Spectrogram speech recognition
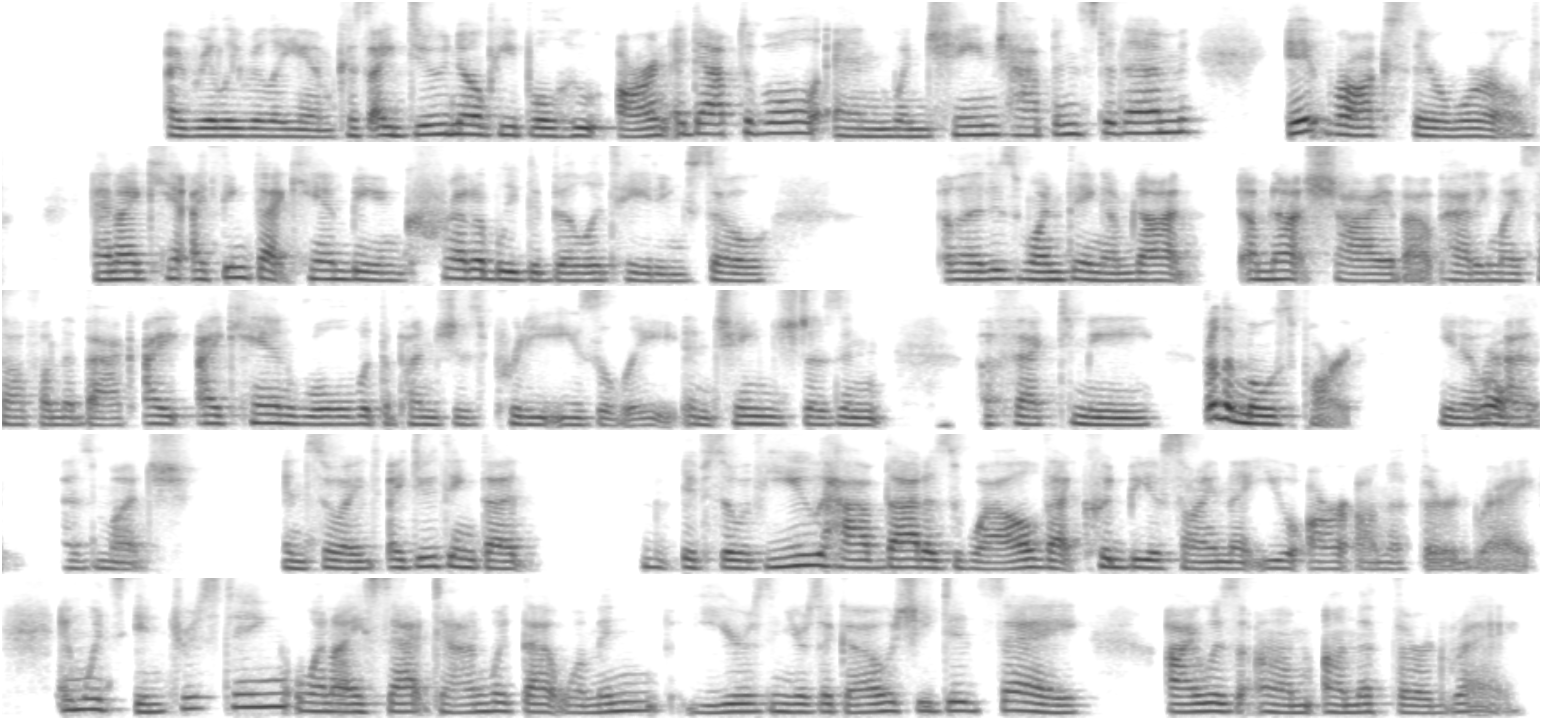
I really, really am. Because I do know people who aren't adaptable. And when change happens to them, it rocks their world. And I can't, I think that can be incredibly debilitating. So uh, that is one thing I'm not I'm not shy about patting myself on the back. I I can roll with the punches pretty easily and change doesn't affect me for the most part, you know, right. as, as much. And so I, I do think that if so, if you have that as well, that could be a sign that you are on the third ray. And what's interesting, when I sat down with that woman years and years ago, she did say I was um, on the third ray.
